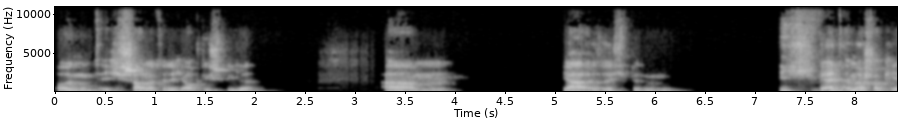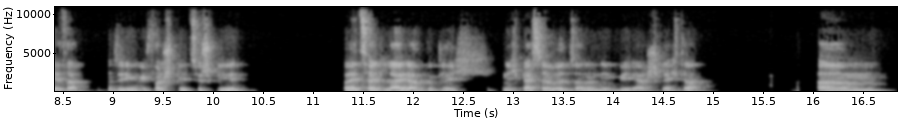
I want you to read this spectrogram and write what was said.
und ich schaue natürlich auch die Spiele. Ähm, ja, also ich bin, ich werde immer schockierter, also irgendwie von Spiel zu Spiel, weil es halt leider wirklich nicht besser wird, sondern irgendwie eher schlechter. Ähm,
